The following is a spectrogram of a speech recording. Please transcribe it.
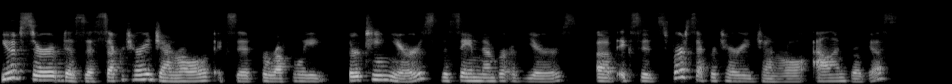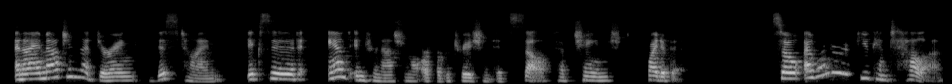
You have served as the Secretary General of ICSID for roughly 13 years, the same number of years of ICSID's first Secretary General, Aron Broches. And I imagine that during this time, ICSID and international arbitration itself have changed quite a bit. So I wonder if you can tell us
